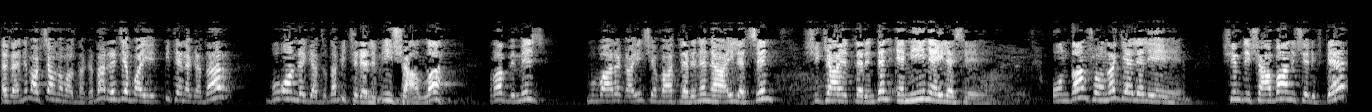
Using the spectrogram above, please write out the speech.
Efendim akşam namazına kadar Recep ayı bitene kadar bu 10 rekatı da bitirelim inşallah. Rabbimiz mübarek ayın şefaatlerine nail etsin. Şikayetlerinden emin eylesin. Ondan sonra gelelim. Şimdi Şaban-ı Şerif'te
